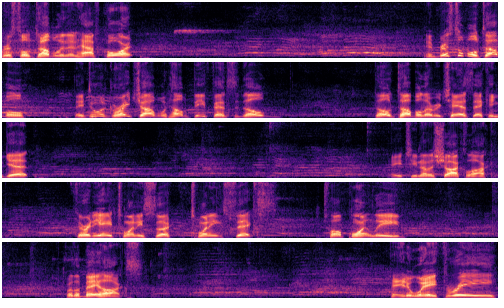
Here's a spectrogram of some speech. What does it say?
Bristol doubling in half court. And Bristol will double. They do a great job with help defense. They'll they'll double every chance they can get. 18 on the shot clock. 38 26, 26 12 point lead for the Bayhawks. Fade away three,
